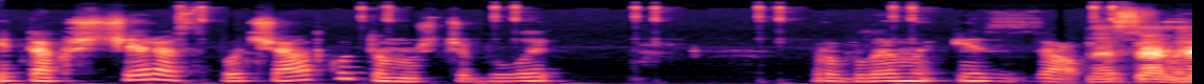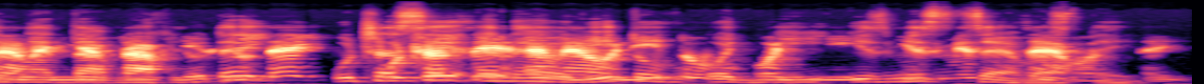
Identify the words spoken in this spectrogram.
І так, ще раз спочатку, тому що були проблеми із записом. Населення давніх людей у часи енеоліту в одній із місцевостей.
